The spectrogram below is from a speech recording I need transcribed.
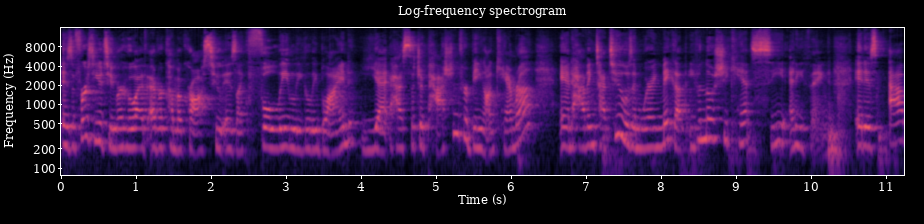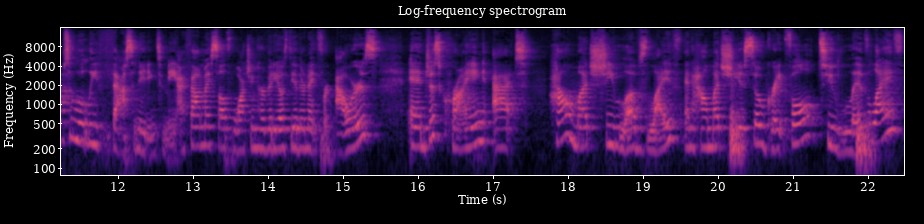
is the first YouTuber who I've ever come across who is like fully legally blind, yet has such a passion for being on camera and having tattoos and wearing makeup, even though she can't see anything. It is absolutely fascinating to me. I found myself watching her videos the other night for hours and just crying at how much she loves life and how much she is so grateful to live life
